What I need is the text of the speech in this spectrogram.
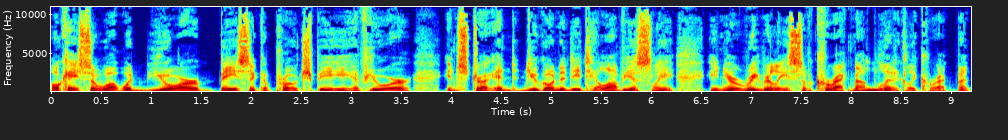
Okay, so what would your basic approach be if you were instruct? And you go into detail, obviously, in your re-release of correct, not mm-hmm. politically correct, but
